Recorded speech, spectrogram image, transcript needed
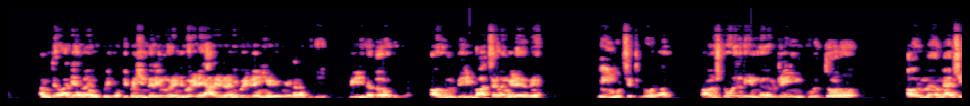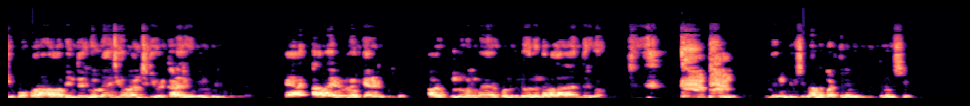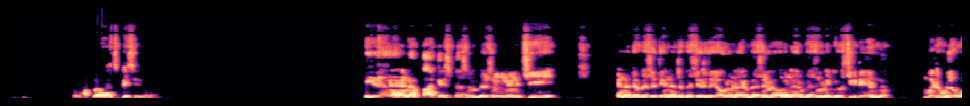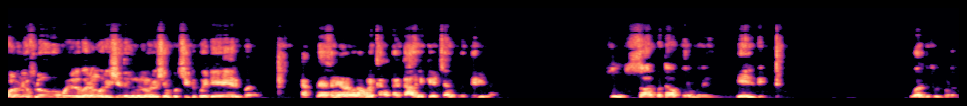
அந்த வாத்தியார் தான் எனக்கு பிடிக்கும். இப்ப நீ இந்த இவங்க ரெண்டு பேர்கிட்ட யார் எடுறா நீ போய் ட்ரைனிங் எடுக்கிறீங்க நான் பீடி பீடி தத்தா தான் சொல்லுவேன். அவர் ஒன்றும் பெரிய பாக்ஸர்லாம் கிடையாது. மீன் பிடிச்சிட்டு இருக்க ஒரு ஆள். அவன் ஸ்டூடெண்ட்டுக்கு இந்த அளவு ட்ரைனிங் கொடுத்தும் அவர் மேட்சுக்கு போக போறான் அப்படின்னு தெரிஞ்சும் மேட்சுக்கு அவன் அனுப்பிச்சிட்டு ஒரு கடலுக்கு மீன் பிடிக்கும் அதனால எனக்கு எனக்கு கேரக்டர் பிடிக்கும். அவர் இன்னும் கொஞ்சம் யாரும் பொண்ணு கொண்டு வந்திருந்தா நல்லா தான் இருந்திருக்கும். இந்த ரெண்டு விஷயம் தான் அந்த படத்துல எனக்கு பிடிக்கிற விஷயம். ஒரு ஹாஃப் அன் ஹவர் ஆச்சு பேசியிருக்கேன். இதுதான் நான் பாட்காஸ்ட் பேசணும் பேசணும்னு நினைச்சு என்னத்த பேசுறது என்னத்த பேசுறது அவ்வளவு நேரம் பேசணுமே அவ்வளவு நேரம் பேசணுமே யோசிச்சுக்கிட்டே இருந்தேன். பட் உள்ள போனோடனே ஃப்ளோவா போயிருக்கு பாருங்க. ஒரு விஷயத்துல இருந்து இன்னொரு விஷயம் பிடிச்சிட்டு போயிட்டே இருக்கு பாருங்க. பேசின அளவெல்லாம் உங்களுக்கு கரெக்டா காதல கேட்சாலும் கூட தெரியல. சார்பட்டா முறை ஏழ்தி வர்துஃபுல் படம்.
